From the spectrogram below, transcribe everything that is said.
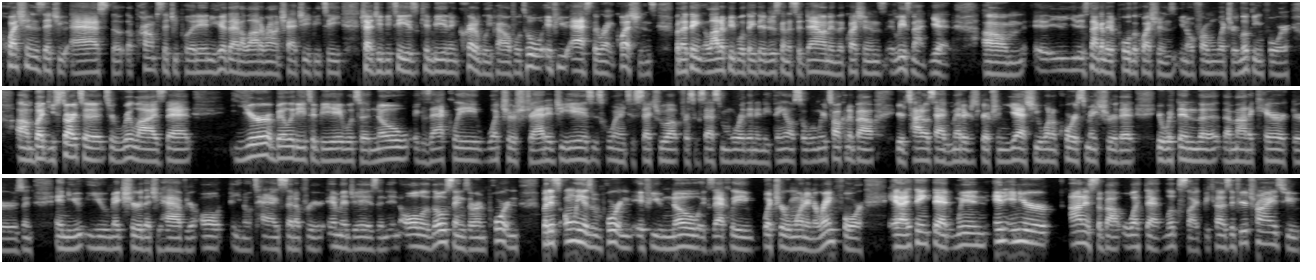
questions that you ask, the, the prompts that you put in. You hear that a lot around ChatGPT. ChatGPT is can be an incredibly powerful tool if you ask the right questions. But I think a lot of people think they're just going to sit down and the questions, at least not yet. Um, it, it's not going to pull the questions, you know, from what you're looking for. Um, but you start to to realize that your ability to be able to know exactly what your strategy is is going to set you up for success more than anything else. So when we're talking about your title tag meta description, yes, you want of course make sure that you're within the, the amount of characters and and you you make sure that you have your alt you know tags set up for your images and, and all of those things are important, but it's only as important if you know exactly what you're wanting to rank for. And I think that when in, in your honest about what that looks like because if you're trying to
